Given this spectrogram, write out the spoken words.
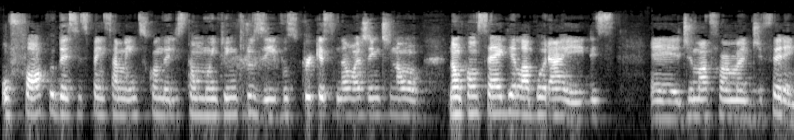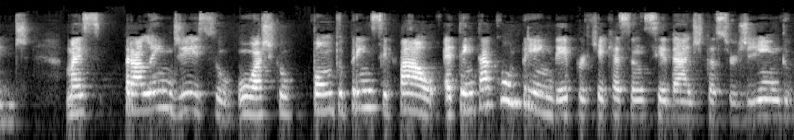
o foco desses pensamentos quando eles estão muito intrusivos, porque senão a gente não, não consegue elaborar eles é, de uma forma diferente. Mas, para além disso, eu acho que o ponto principal é tentar compreender por que, que essa ansiedade está surgindo,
